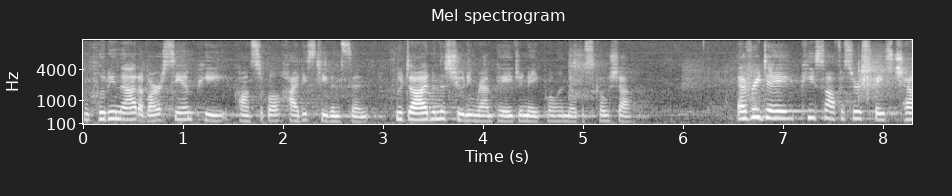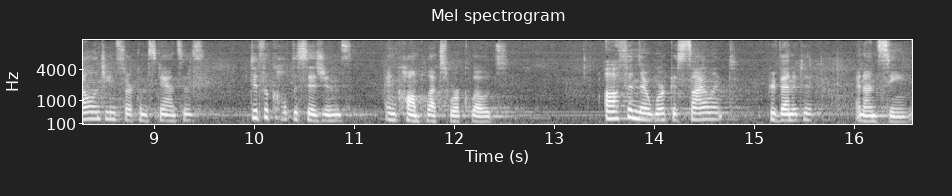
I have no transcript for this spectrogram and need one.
including that of RCMP Constable Heidi Stevenson, who died in the shooting rampage in April in Nova Scotia. Every day, peace officers face challenging circumstances, difficult decisions, and complex workloads. Often their work is silent, preventative, and unseen.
